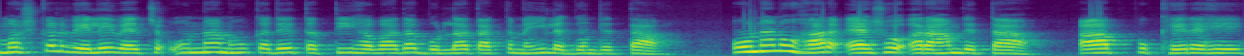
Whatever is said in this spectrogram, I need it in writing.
ਮੁਸ਼ਕਲ ਵੇਲੇ ਵਿੱਚ ਉਹਨਾਂ ਨੂੰ ਕਦੇ ਤੱਤੀ ਹਵਾ ਦਾ ਬੁੱਲਾ ਤੱਕ ਨਹੀਂ ਲੱਗਣ ਦਿੱਤਾ। ਉਹਨਾਂ ਨੂੰ ਹਰ ਐਸ਼ੋ ਆਰਾਮ ਦਿੱਤਾ। ਆਪ ਭੁੱਖੇ ਰਹੇ,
